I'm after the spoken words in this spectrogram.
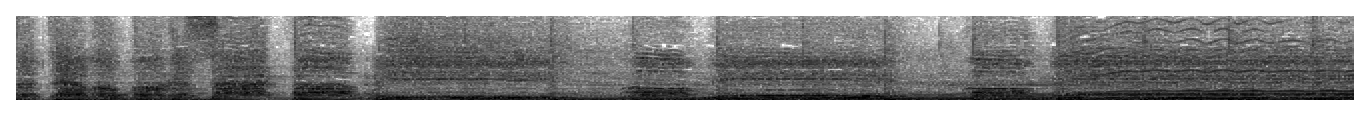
There's a devil put aside for me, for me, for me.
